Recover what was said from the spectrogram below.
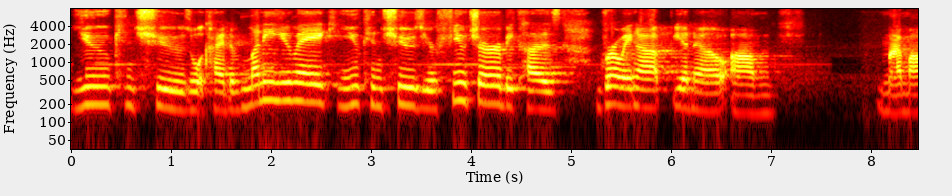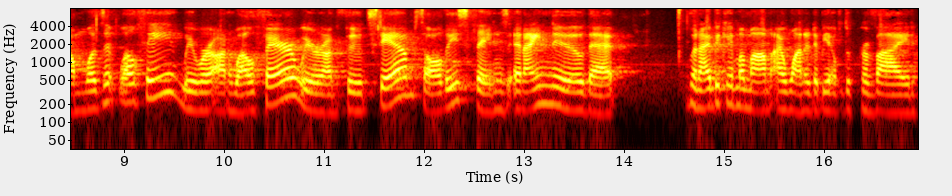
you can choose what kind of money you make, you can choose your future because growing up, you know, um, my mom wasn't wealthy. We were on welfare, we were on food stamps, all these things. And I knew that when I became a mom, I wanted to be able to provide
